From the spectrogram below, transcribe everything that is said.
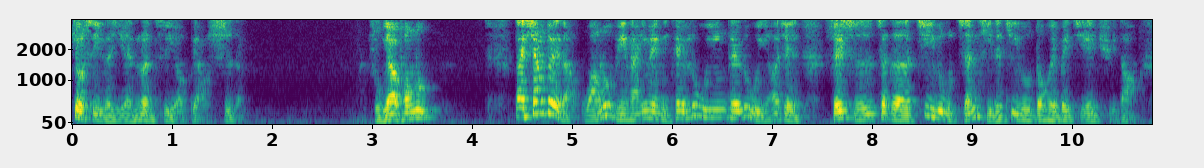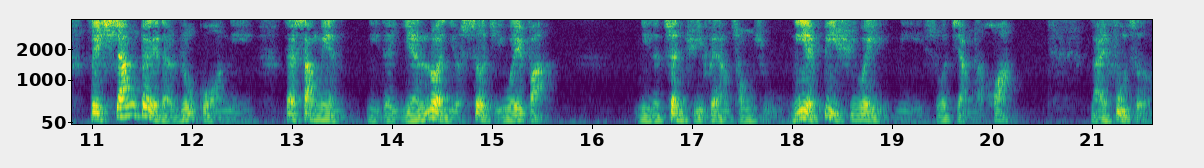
就是一个言论自由表示的主要通路。但相对的，网络平台因为你可以录音、可以录影，而且随时这个记录整体的记录都会被截取到，所以相对的，如果你在上面你的言论有涉及违法，你的证据非常充足，你也必须为你所讲的话。来负责，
